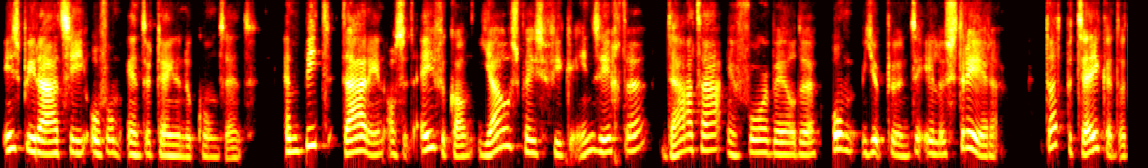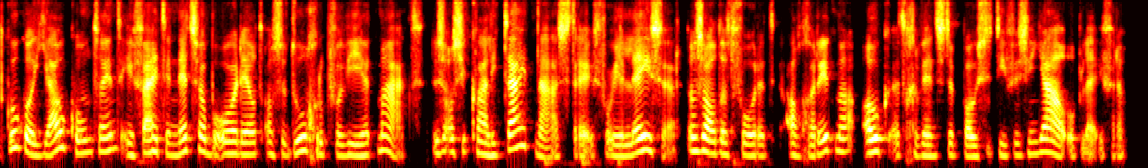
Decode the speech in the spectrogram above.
inspiratie of om entertainende content. En bied daarin, als het even kan, jouw specifieke inzichten, data en voorbeelden om je punt te illustreren. Dat betekent dat Google jouw content in feite net zo beoordeelt als de doelgroep voor wie je het maakt. Dus als je kwaliteit nastreeft voor je lezer, dan zal dat voor het algoritme ook het gewenste positieve signaal opleveren.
